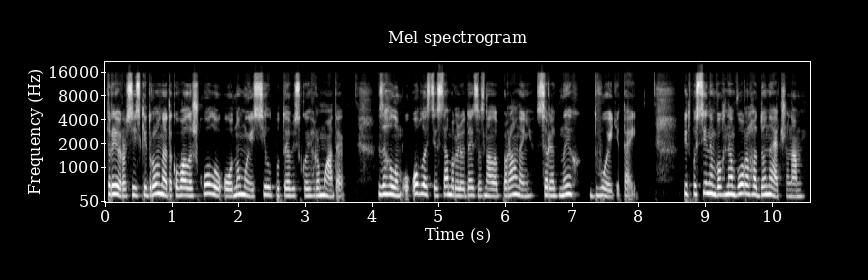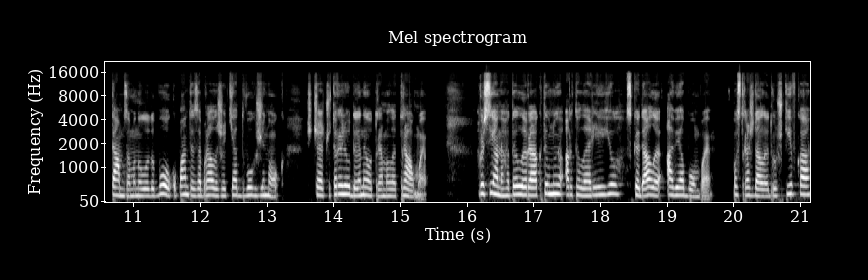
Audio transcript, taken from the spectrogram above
Три російські дрони атакували школу у одному із сіл Путивської громади. Загалом у області семеро людей зазнали поранень, серед них двоє дітей. Під постійним вогнем ворога Донеччина. Там за минулу добу окупанти забрали життя двох жінок. Ще чотири людини отримали травми. Росіяни гатили реактивною артилерією, скидали авіабомби. Постраждали Дружківка,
